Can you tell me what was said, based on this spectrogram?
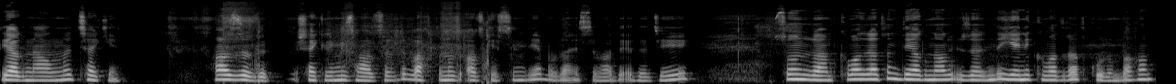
diaqonalını çəkin. Hazırdır. Şəklimiz hazırdır. Vaxtımız az keçsin deyə buradan istifadə edəcəyik. Sonra kvadratın diaqonalı üzərində yeni kvadrat qurun. Baxın.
